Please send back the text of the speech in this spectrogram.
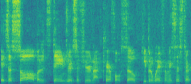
it's a saw, but it's dangerous if you're not careful. So keep it away from your sister.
